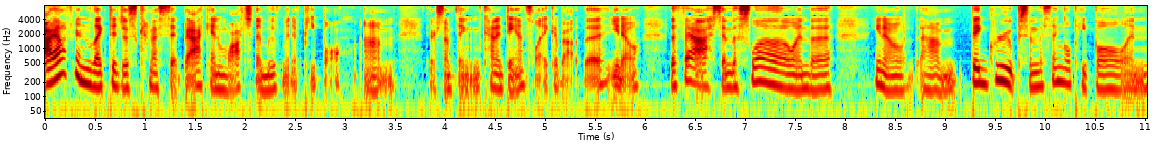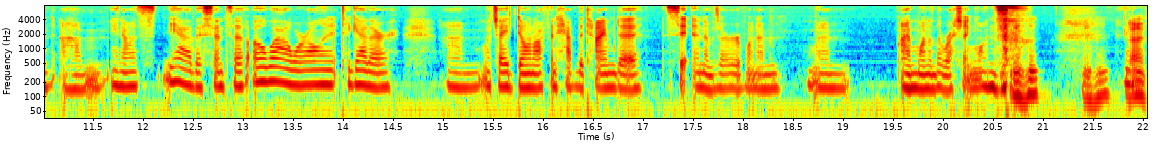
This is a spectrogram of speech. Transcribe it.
I often like to just kind of sit back and watch the movement of people. Um, there's something kind of dance like about the, you know, the fast and the slow and the, you know, um, big groups and the single people. And, um, you know, it's, yeah, the sense of, oh, wow, we're all in it together, um, which I don't often have the time to sit and observe when I'm, when I'm, I'm one of the rushing ones. hmm Nice.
